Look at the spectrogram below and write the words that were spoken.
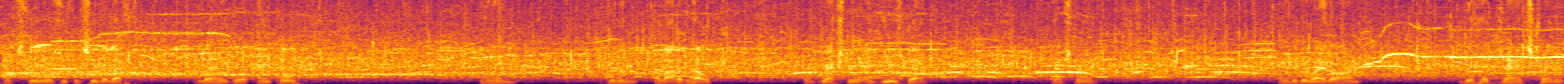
So it's the, as you can see, the left leg or ankle and getting a lot of help from Groeschner and Gruesbeck. Groeschner into the right arm. The head Giants trainer.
